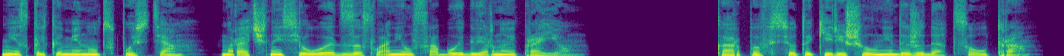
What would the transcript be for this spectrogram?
Несколько минут спустя мрачный силуэт заслонил собой дверной проем. Карпов все таки решил не дожидаться утра.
